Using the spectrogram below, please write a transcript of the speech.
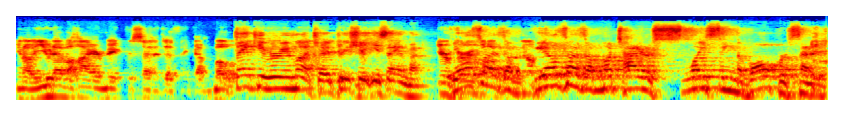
You know, you'd have a higher make percentage, I think, on most. Thank you very much. I appreciate you saying that. You're he, also has a, he also has a much higher slicing the ball percentage.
